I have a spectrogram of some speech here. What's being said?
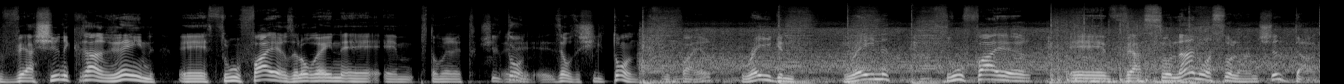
והשיר נקרא Reign uh, through fire, זה לא rain, uh, um, זאת אומרת... שלטון. Uh, זהו, זה שלטון through fire. Reign, Reign through fire, uh, והסולן הוא הסולן של Dark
